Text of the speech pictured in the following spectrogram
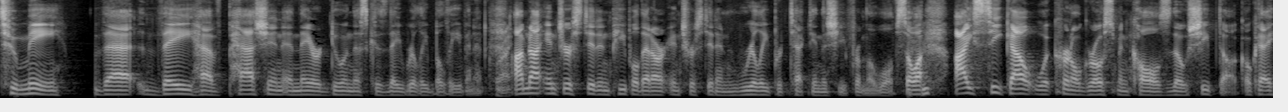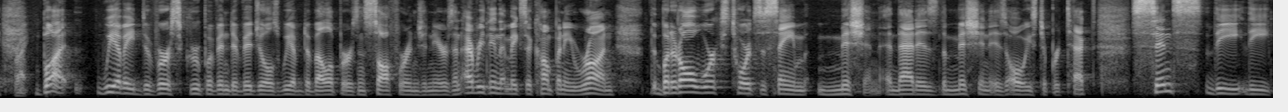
to me that they have passion and they are doing this because they really believe in it. Right. I'm not interested in people that aren't interested in really protecting the sheep from the wolves. So Mm-hmm. I, I seek out what Colonel Grossman calls those sheepdog, okay? Right. But we have a diverse group of individuals. We have developers and software engineers and everything that makes a company run, but it all works towards the same mission, and that is the mission is always to protect. Since the the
